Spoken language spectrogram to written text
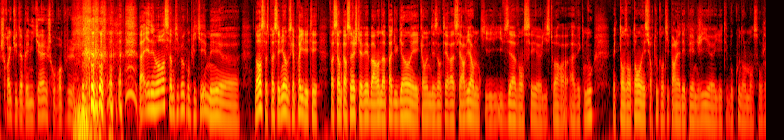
Je crois que tu t'appelais Michael, je comprends plus. Bah, il y a des moments, c'est un petit peu compliqué, mais euh, non, ça se passait bien parce qu'après, il était. Enfin, c'est un personnage qui avait bah, un appât du gain et quand même des intérêts à servir, donc il, il faisait avancer euh, l'histoire euh, avec nous. Mais de temps en temps, et surtout quand il parlait à des PNJ, euh, il était beaucoup dans le mensonge.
